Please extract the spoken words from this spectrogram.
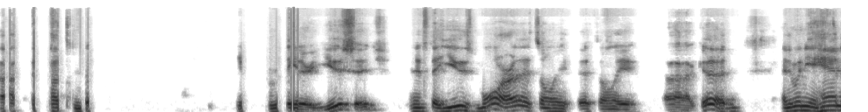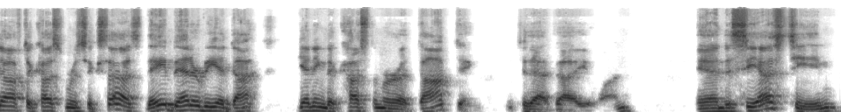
uh, Their usage, and if they use more, that's only that's only uh, good. And when you hand off to customer success, they better be adopt, getting the customer adopting to that value one. And the CS team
